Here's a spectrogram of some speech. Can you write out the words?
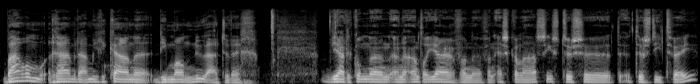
waarom ruimen de Amerikanen die man nu uit de weg? Ja, er komt een, een aantal jaren van, van escalaties tussen, tussen die twee.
